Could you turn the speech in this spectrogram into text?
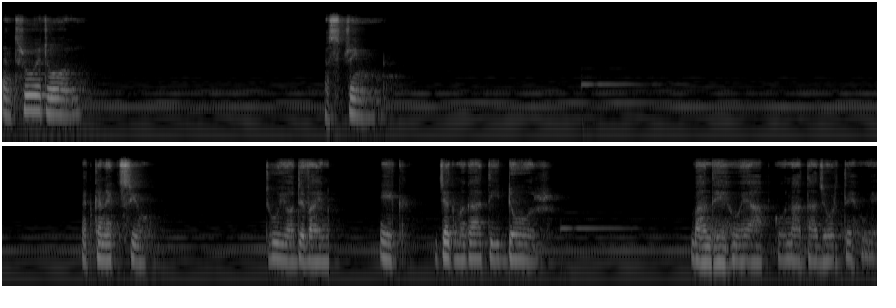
And through it all, a string that connects you to your divine एक जगमगाती डोर बांधे हुए आपको नाता जोड़ते हुए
